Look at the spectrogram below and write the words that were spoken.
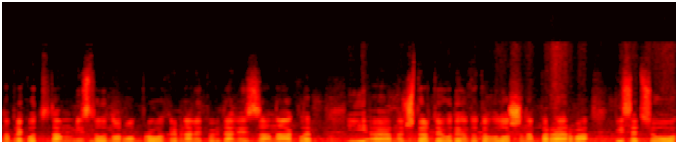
наприклад, там містили норму про кримінальну відповідальність за наклеп. І на 4 години тут оголошена перерва. Після цього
